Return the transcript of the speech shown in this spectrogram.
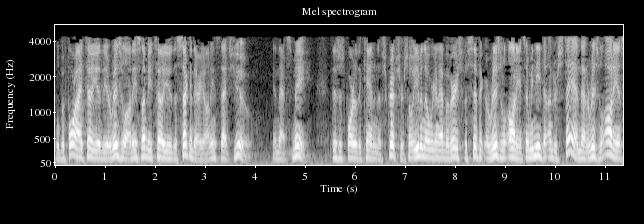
Well, before I tell you the original audience, let me tell you the secondary audience. That's you and that's me. This is part of the canon of Scripture. So even though we're going to have a very specific original audience, and we need to understand that original audience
